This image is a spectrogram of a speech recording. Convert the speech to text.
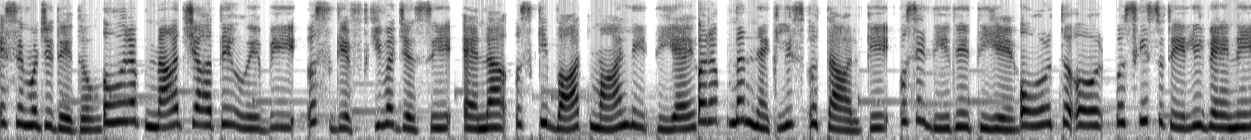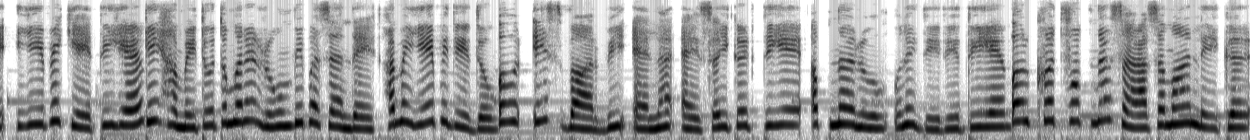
इसे मुझे दे दो। और अब ना चाहते हुए भी उस गिफ्ट की वजह से एला उसकी बात मान लेती है और अपना नेकलेस उतार के उसे दे देती है। और तो और उसकी सुतेली बहने ये भी कहती है कि हमें तो तुम्हारा रूम भी पसंद है, हमें ये भी दे दो। और इस बार भी एला ऐसा ही करती है, अपना रूम उन्हें दे देती है और खुद वो अपना सारा सामान लेकर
